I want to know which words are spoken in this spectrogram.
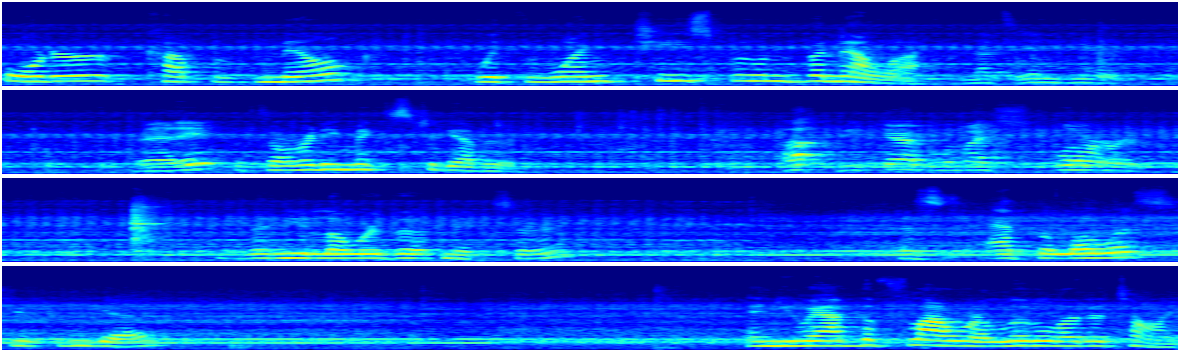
quarter cup of milk with one teaspoon vanilla. And that's in here. Ready? It's already mixed together. Up, be careful, it might splurge. Then you lower the mixer as at the lowest you can get. And you add the flour a little at a time.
